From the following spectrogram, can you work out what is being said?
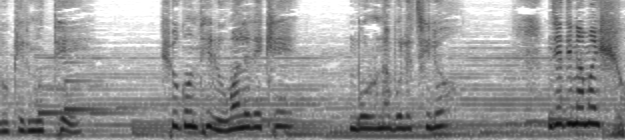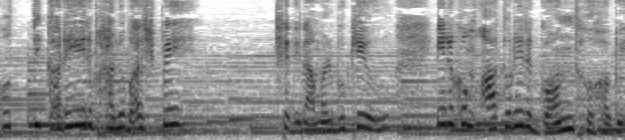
বুকের মধ্যে সুগন্ধি রুমালে রেখে বরুণা বলেছিল, যেদিন আমায় সত্যিকারের ভালোবাসবে, সেদিন আমার বুকেও এরকম আতরের গন্ধ হবে।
